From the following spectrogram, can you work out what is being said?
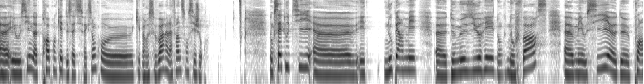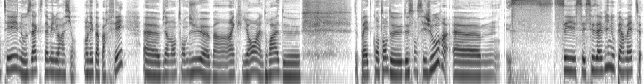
et aussi notre propre enquête de satisfaction qu'il va recevoir à la fin de son séjour. Donc cet outil euh, nous permet euh, de mesurer nos forces, euh, mais aussi de pointer nos axes d'amélioration. On n'est pas parfait, bien entendu. Ben, un client a le droit de ne pas être content de, son séjour. Ces, avis nous permettent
